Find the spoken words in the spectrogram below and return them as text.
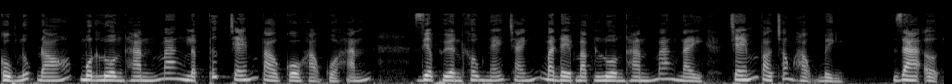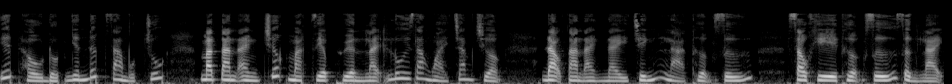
Cùng lúc đó, một luồng hàn mang lập tức chém vào cổ họng của hắn. Diệp Huyền không né tránh mà để mặc luồng hàn mang này chém vào trong họng mình. Da ở yết hầu đột nhiên nứt ra một chút, mà tàn ảnh trước mặt Diệp Huyền lại lui ra ngoài trăm trượng. Đạo tàn ảnh này chính là Thượng Sứ. Sau khi Thượng Sứ dừng lại,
